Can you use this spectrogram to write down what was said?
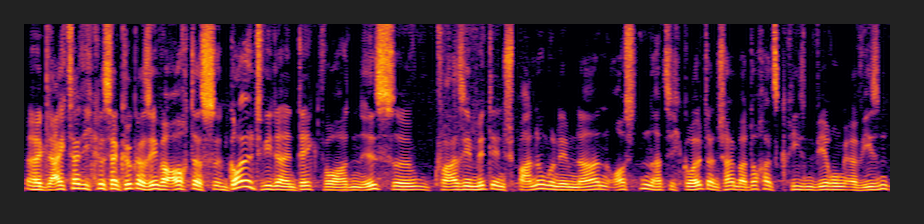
Äh, gleichzeitig, Christian Köcker, sehen wir auch, dass Gold wieder entdeckt worden ist. Äh, quasi mit den Spannungen im Nahen Osten hat sich Gold dann scheinbar doch als Krisenwährung erwiesen,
